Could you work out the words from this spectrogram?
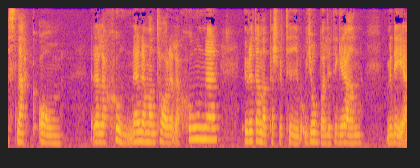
snack om relationer. När man tar relationer ur ett annat perspektiv och jobbar lite grann med det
